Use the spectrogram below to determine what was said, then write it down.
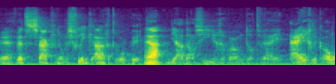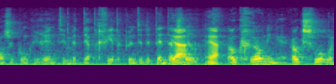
werd het zaakje nog eens flink aangetrokken. Ja. dan zie je gewoon dat wij eigenlijk al onze concurrenten met 30, 40 punten de tent Ja, uitspelen. ja. Ook Groningen, ook Zwolle, ook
